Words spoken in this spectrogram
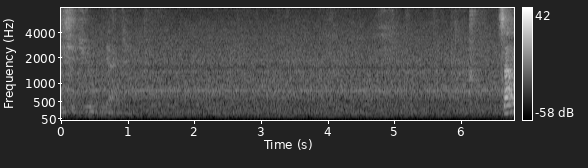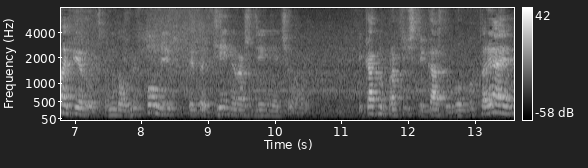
десятью днями. Самое первое, что мы должны вспомнить, это день рождения человека. И как мы практически каждый год повторяем,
